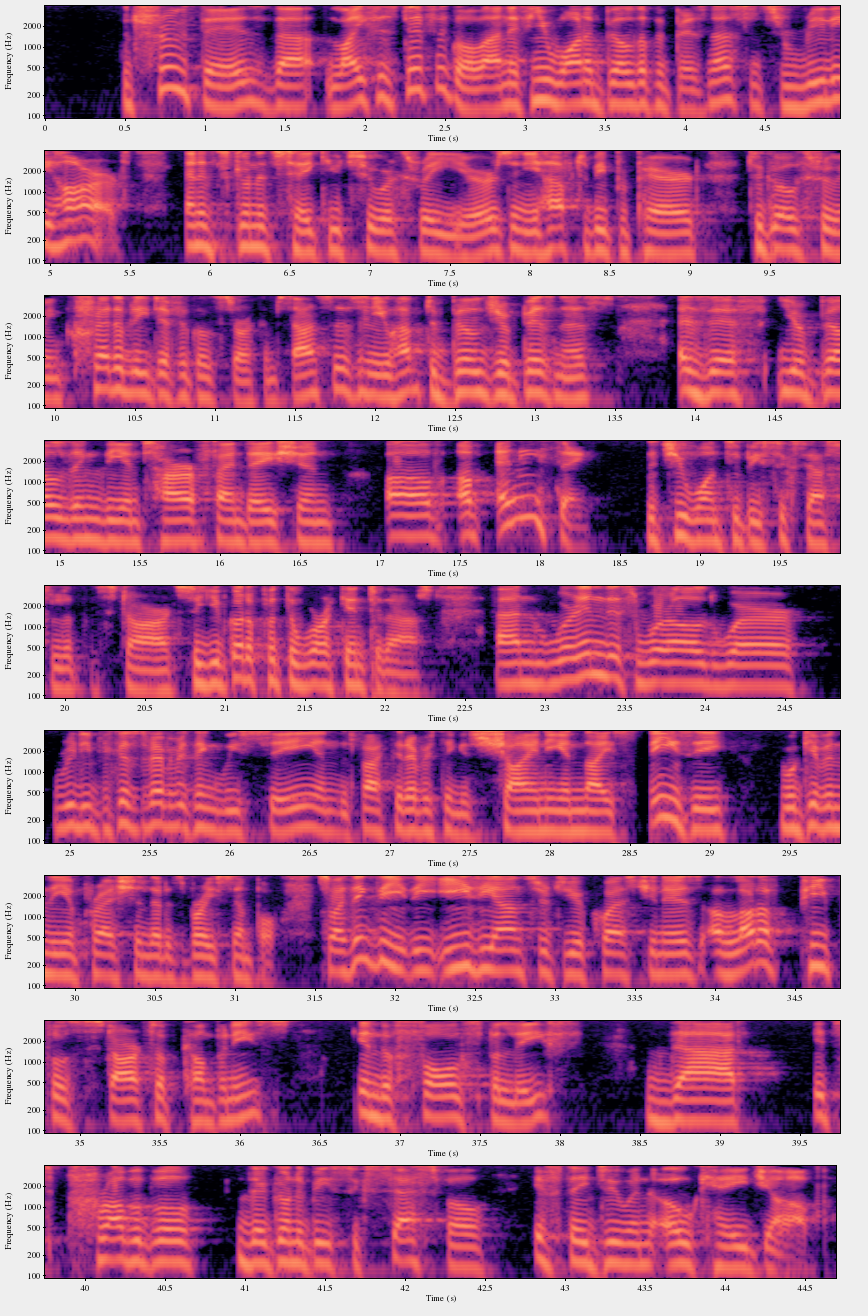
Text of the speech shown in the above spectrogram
the truth is that life is difficult. And if you want to build up a business, it's really hard. And it's going to take you two or three years. And you have to be prepared to go through incredibly difficult circumstances. And you have to build your business as if you're building the entire foundation of, of anything that you want to be successful at the start. So you've got to put the work into that. And we're in this world where really because of everything we see and the fact that everything is shiny and nice and easy, we're given the impression that it's very simple. So I think the, the easy answer to your question is a lot of people start up companies in the false belief that it's probable they're going to be successful if they do an okay job.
